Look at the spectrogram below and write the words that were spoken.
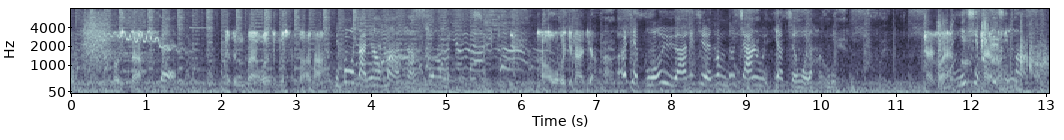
哦，真的啊？对那怎么办？我要怎么惩罚他？你帮我打电话骂他，说他没人性。好，我会跟他讲。而且博宇啊那些人，他们都加入要整我的行列，太坏了，你一起太坏了。一起骂。好，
